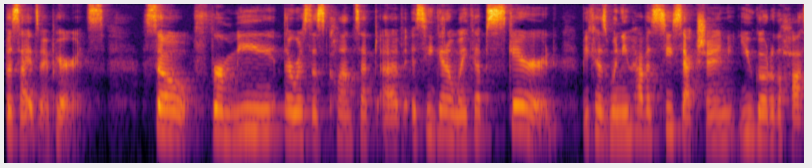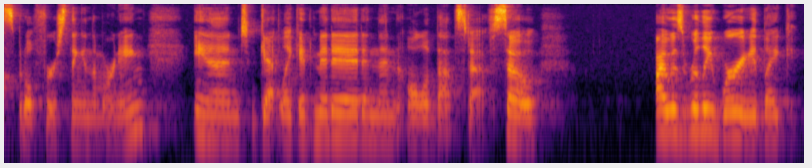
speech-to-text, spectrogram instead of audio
besides my parents. So for me, there was this concept of is he going to wake up scared? Because when you have a C section, you go to the hospital first thing in the morning and get like admitted and then all of that stuff. So I was really worried like,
